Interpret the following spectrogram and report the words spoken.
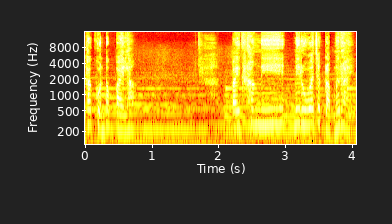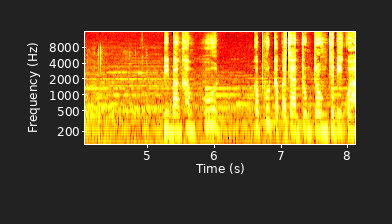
ข้าควรต้องไปแล้ว ไปครั้งนี้ไม่รู้ว่าจะกลับเมื่อไหร่ มีบางคำพูด ก็พูดกับอาจารย์ตรงๆจะดีกว่า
